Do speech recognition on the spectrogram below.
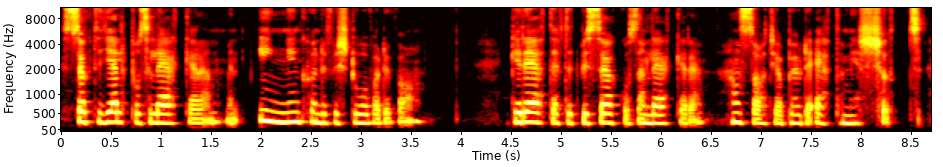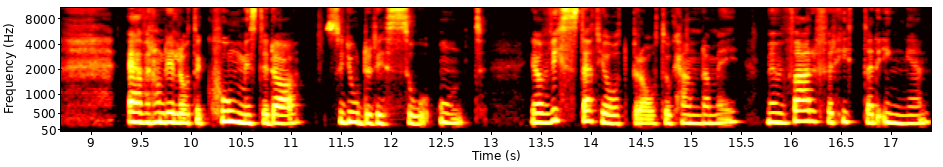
Sökte hjälp hos läkaren, men ingen kunde förstå vad det var. Grät efter ett besök hos en läkare. Han sa att jag behövde äta mer kött. Även om det låter komiskt idag så gjorde det så ont. Jag visste att jag åt bra och tog hand om mig, men varför hittade ingen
